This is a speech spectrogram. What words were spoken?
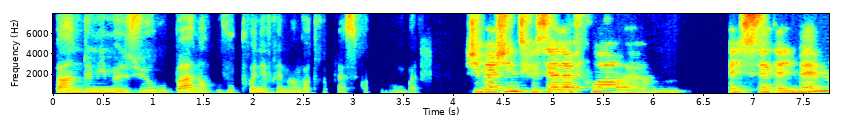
pas en demi-mesure ou pas, non. Vous prenez vraiment votre place, quoi. J'imagine que c'est à la fois euh, elle sait d'elle-même,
